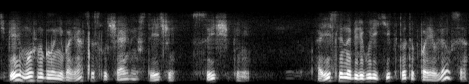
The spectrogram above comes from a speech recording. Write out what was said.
Теперь можно было не бояться случайной встречи с сыщиками. А если на берегу реки кто-то появлялся,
